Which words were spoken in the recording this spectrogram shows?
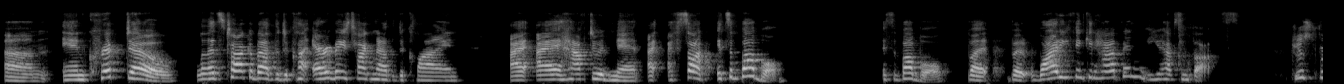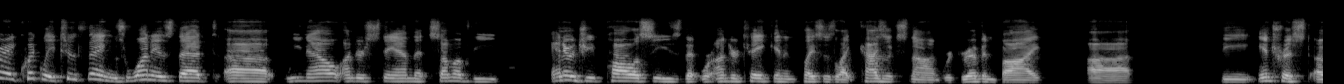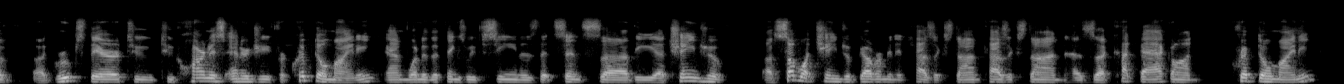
Um, and crypto, let's talk about the decline. Everybody's talking about the decline. I, I have to admit, I, I saw it's a bubble. It's a bubble but but why do you think it happened? You have some thoughts. Just very quickly, two things. One is that uh, we now understand that some of the energy policies that were undertaken in places like Kazakhstan were driven by uh, the interest of uh, groups there to, to harness energy for crypto mining. And one of the things we've seen is that since uh, the uh, change of uh, somewhat change of government in Kazakhstan, Kazakhstan has cut back on crypto mining.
